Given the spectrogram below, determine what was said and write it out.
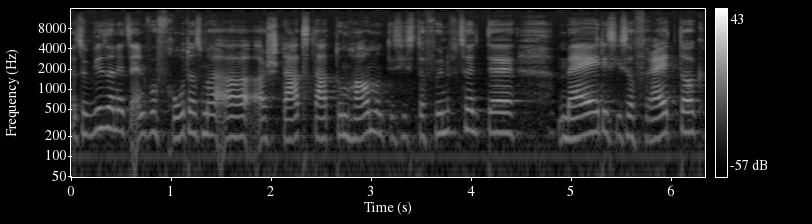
Also wir sind jetzt einfach froh, dass wir ein Startdatum haben und das ist der 15. Mai, das ist ein Freitag.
